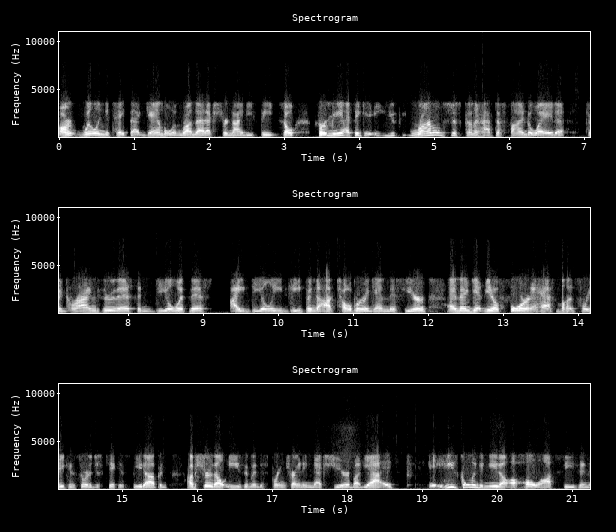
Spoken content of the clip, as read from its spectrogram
aren't willing to take that gamble and run that extra 90 feet. So for me, I think you, Ronald's just going to have to find a way to to grind through this and deal with this ideally deep into October again this year, and then get you know four and a half months where he can sort of just kick his feet up, and I'm sure they'll ease him into spring training next year. But yeah, it's it, he's going to need a, a whole off season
